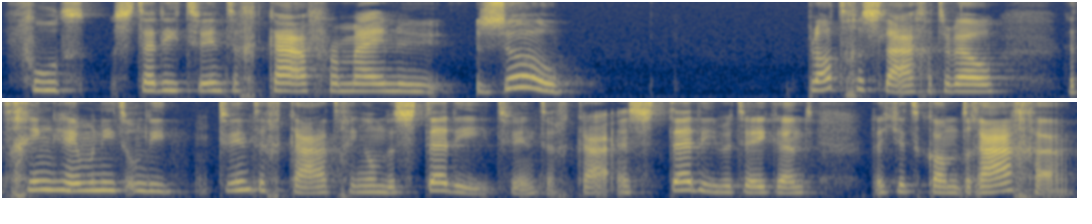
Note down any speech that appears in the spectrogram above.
voelt Steady 20k voor mij nu zo platgeslagen. Terwijl het ging helemaal niet om die 20k, het ging om de steady 20k. En steady betekent dat je het kan dragen.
